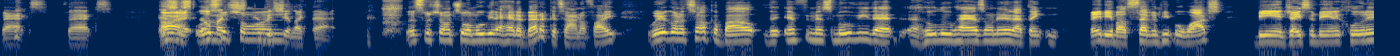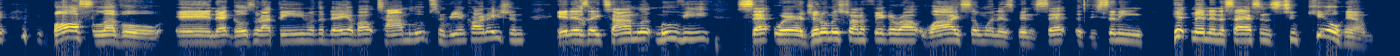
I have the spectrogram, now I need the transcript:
facts, facts. All right, so let's switch on shit like that. Let's switch on to a movie that had a better katana fight. We're going to talk about the infamous movie that uh, Hulu has on it. I think maybe about seven people watched being Jason being included, boss level. And that goes with our theme of the day about time loops and reincarnation. It is a time loop movie set where a gentleman's trying to figure out why someone has been set, if he's sending hitmen and assassins to kill him.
